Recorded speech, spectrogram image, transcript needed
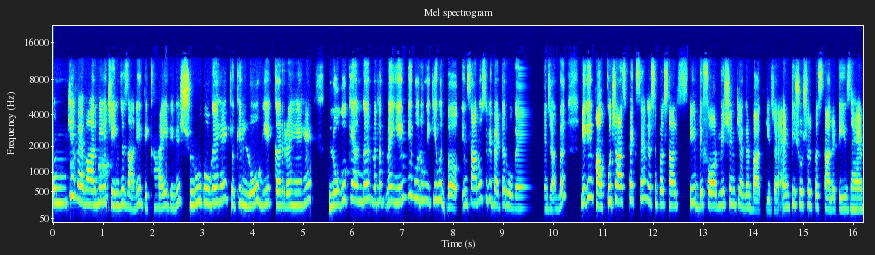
उनके व्यवहार में ये चेंजेस आने दिखाई देने शुरू हो गए हैं, क्योंकि लोग ये कर रहे हैं। लोगों के अंदर मतलब मैं ये नहीं बोलूँगी कि वो इंसानों से भी बेटर हो गए जानवर। लेकिन हाँ कुछ एस्पेक्ट्स हैं, जैसे पर्सनालिटी डिफॉर्मेशन की अगर बात की जाए एंटी सोशल पर्सनालिटीज हैं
